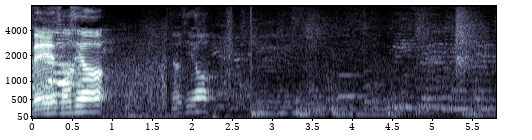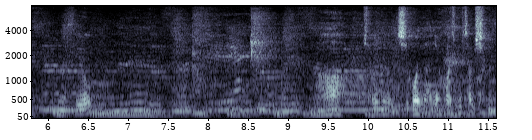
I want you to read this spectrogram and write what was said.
네, 수고하세요. 안녕하세요. 안녕하세요. 아, 저는 직원이 아니어가지고 잠시만요.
